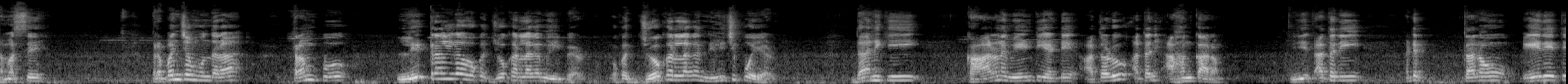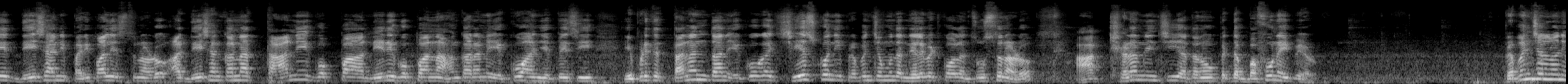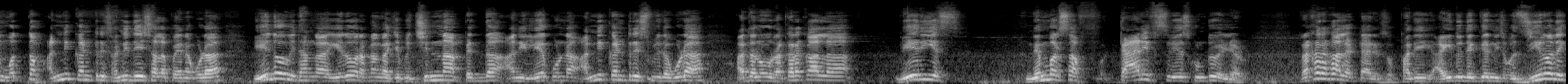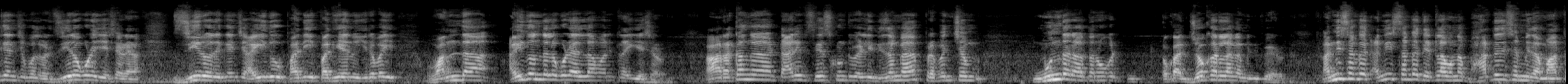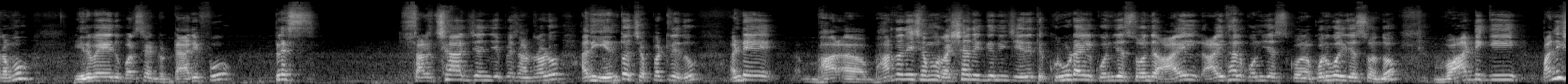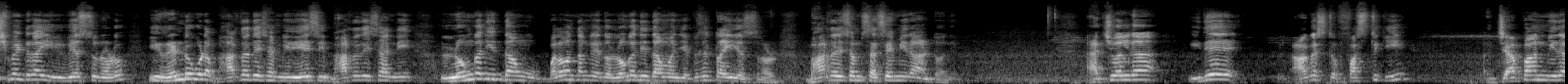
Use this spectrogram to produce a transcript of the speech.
నమస్తే. ప్రపంచం ముందర ట్రంప్ లిటరల్గా ఒక జోకర్లాగా మిగిలిపోయాడు. ఒక జోకర్లాగా నిలిచిపోయాడు. దానికి కారణం ఏంటి అంటే అతడు అతని అహంకారం. అతని అంటే తను ఏదైతే దేశాన్ని పరిపాలిస్తున్నాడో ఆ దేశం కన్నా తానే గొప్ప నేనే గొప్ప అన్న అహంకారమే ఎక్కువ అని చెప్పేసి ఎప్పుడైతే తనని తాను ఎక్కువగా చేసుకొని ప్రపంచం ముందర నిలబెట్టుకోవాలని చూస్తున్నాడో ఆ క్షణం నుంచి అతను పెద్ద బఫూన్ అయిపోయాడు. ప్రపంచంలోని మొత్తం అన్ని కంట్రీస్ అన్ని దేశాలపైన కూడా ఏదో విధంగా ఏదో రకంగా చెప్పి చిన్న పెద్ద అని లేకుండా అన్ని కంట్రీస్ మీద కూడా అతను రకరకాల వేరియస్ నెంబర్స్ ఆఫ్ టారిఫ్స్ వేసుకుంటూ వెళ్ళాడు. రకరకాల టారిఫ్స్. పది ఐదు దగ్గర నుంచి జీరో దగ్గర నుంచి మొదలు జీరో కూడా చేశాడు ఆయన. జీరో దగ్గర నుంచి ఐదు పది పదిహేను ఇరవై వంద ఐదు వందలు కూడా వెళ్దామని ట్రై చేశాడు. ఆ రకంగా టారిఫ్స్ వేసుకుంటూ వెళ్ళి నిజంగా ప్రపంచం ముందర అతను ఒక ఒక జోకర్ లాగా మినిపోయాడు అన్ని సంగతి అన్ని సంగతి ఎట్లా ఉన్న భారతదేశం మీద మాత్రము ఇరవై ఐదు పర్సెంట్ టారిఫ్ ప్లస్ సర్ఛార్జ్ అని చెప్పేసి అంటున్నాడు. అది ఎంతో చెప్పట్లేదు. అంటే భారతదేశము రష్యా దగ్గర నుంచి ఏదైతే క్రూడ్ ఆయిల్ కొనిచేస్తుందో ఆయిల్ ఆయుధాలు కొని చేస్తు కొనుగోలు చేస్తుందో వాటికి పనిష్మెంట్గా ఇవి వేస్తున్నాడు. ఈ రెండు కూడా భారతదేశం మీద వేసి భారతదేశాన్ని లొంగదీద్దాము బలవంతంగా ఏదో లొంగదీద్దాము అని చెప్పేసి ట్రై చేస్తున్నాడు. భారతదేశం ససేమీరా అంటోంది. యాక్చువల్గా ఇదే ఆగస్ట్ ఫస్ట్కి జపాన్ మీద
